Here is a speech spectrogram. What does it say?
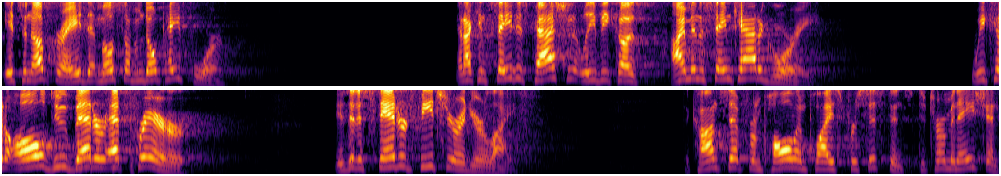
it's an upgrade that most of them don't pay for. And I can say this passionately because I'm in the same category. We could all do better at prayer. Is it a standard feature in your life? The concept from Paul implies persistence, determination.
